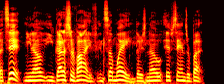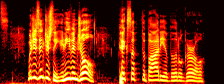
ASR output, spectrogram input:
That's it. You know, you got to survive in some way. There's no ifs, ands, or buts, which is interesting. And even Joel picks up the body of the little girl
